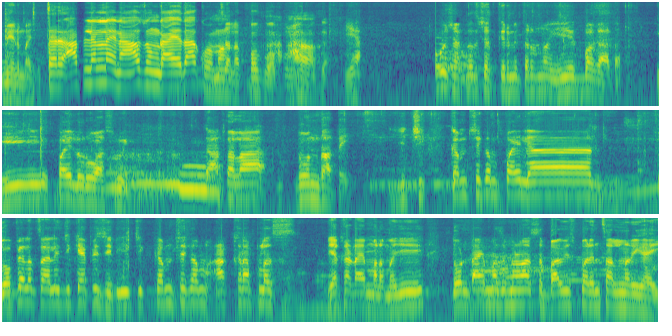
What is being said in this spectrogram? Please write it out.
मेन म्हणजे. तर आपल्याला आहे ना अजून गाय दाखवा मग. चला बघू आपण. हा. बघा. या. बघू शकता शेतकरी मित्रांनो ही एक बघा आता. ही पहिलं रुवास होईल दाताला दोन दात आहे. हिची कम से कम पहिल्या डोप्याला चालायची कॅपॅसिटी हिची कम से कम अकरा प्लस एका टायमाला म्हणजे दोन टायमाचं मिळून असं बावीस पर्यंत चालणारी गाय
